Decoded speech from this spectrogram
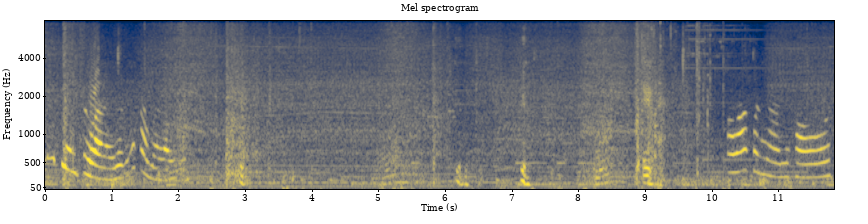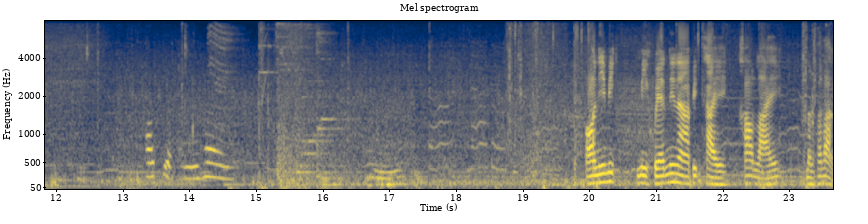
ไม่เตรียมตัวอะไรเลยไม่ทำอะไรเลย เอ้ยเพราะว่าคนงานเขาเขาเก็บอันนี้ให้อ๋อนี่มีมีเควสนี่นาพริกไทยข้าวไลท์มันฝรั่ง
